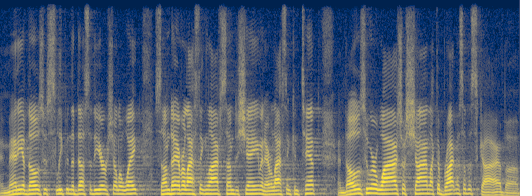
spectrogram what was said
And many of those who sleep in the dust of the earth shall awake, some to everlasting life, some to shame and everlasting contempt. And those who are wise shall shine like the brightness of the sky above.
